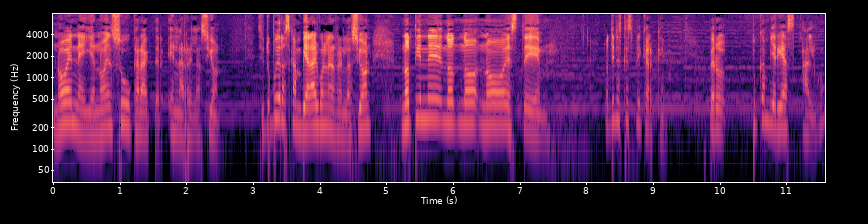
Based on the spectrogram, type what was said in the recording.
no en ella, no en su carácter, en la relación si tú pudieras cambiar algo en la relación, no tiene, no, no, no, este, no tienes que explicar qué, pero tú cambiarías algo,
